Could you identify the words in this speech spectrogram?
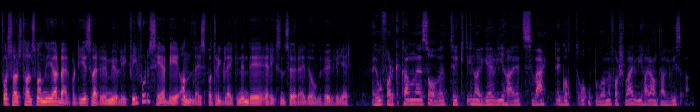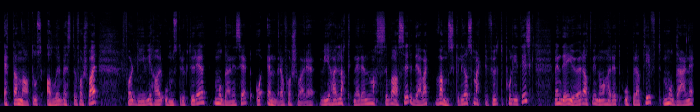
Forsvarstalsmannen i Arbeiderpartiet Sverre Myrli, hvorfor ser de annerledes på tryggleiken enn det Eriksen Søreide og Høyre gjør? Jo, folk kan eh, sove trygt i Norge. Vi har et svært godt og oppegående forsvar. Vi har antageligvis et av Natos aller beste forsvar. fordi vi har omstrukturert, modernisert og endra Forsvaret. Vi har lagt ned en masse baser. Det har vært vanskelig og smertefullt politisk. Men det gjør at vi nå har et operativt, moderne,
